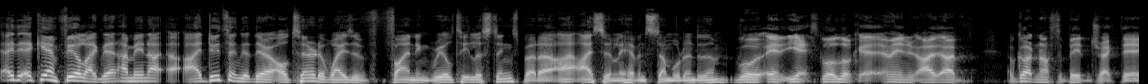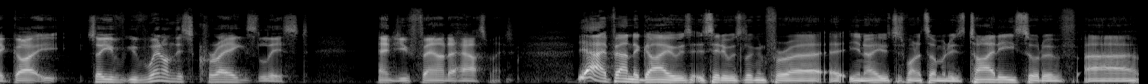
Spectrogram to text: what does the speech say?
It, it can feel like that. I mean, I, I do think that there are alternative ways of finding realty listings, but uh, I, I certainly haven't stumbled into them. Well, yes. Well, look. I mean, I, I've I've gotten off the beaten track there, guy. So you've you've went on this Craigslist and you found a housemate. Yeah, I found a guy who, was, who said he was looking for a, a, you know, he was just wanted someone who's tidy, sort of uh,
